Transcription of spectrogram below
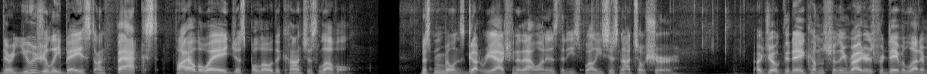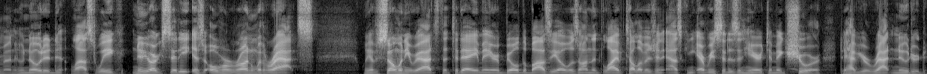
They're usually based on facts filed away just below the conscious level. Mr. McMillan's gut reaction to that one is that he's, well, he's just not so sure. Our joke today comes from the writers for David Letterman, who noted last week New York City is overrun with rats. We have so many rats that today Mayor Bill de Blasio was on the live television asking every citizen here to make sure to have your rat neutered.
